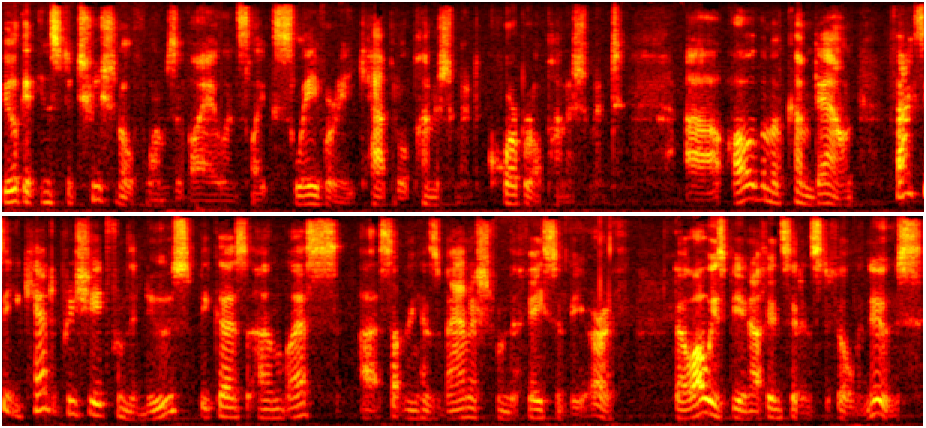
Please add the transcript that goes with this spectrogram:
if you look at institutional forms of violence like slavery, capital punishment, corporal punishment, uh, all of them have come down. Facts that you can't appreciate from the news because unless uh, something has vanished from the face of the earth, there'll always be enough incidents to fill the news.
